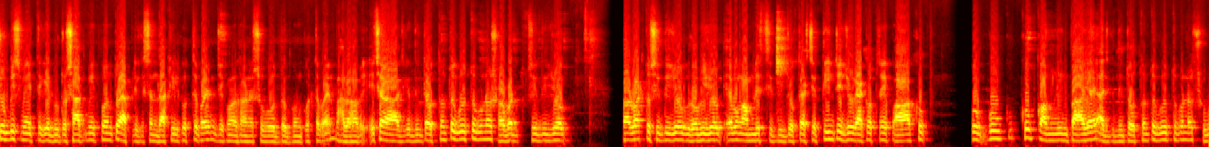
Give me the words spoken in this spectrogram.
চব্বিশ মিনিট থেকে দুটো সাত মিনিট পর্যন্ত অ্যাপ্লিকেশন দাখিল করতে পারেন, যে কোনো ধরনের শুভ উদ্যোগ গ্রহণ করতে পারেন, ভালো হবে। এছাড়া আজকের দিনটা অত্যন্ত গুরুত্বপূর্ণ সর্বার্থ সিদ্ধি যোগ সর্বার্থ সিদ্ধি রবিযোগ এবং অমৃত সিদ্ধির যোগ থাকছে তিনটে যোগ একত্রে পাওয়া খুব খুব কম দিন পাওয়া যায়। আজকের দিনটা অত্যন্ত গুরুত্বপূর্ণ, শুভ,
